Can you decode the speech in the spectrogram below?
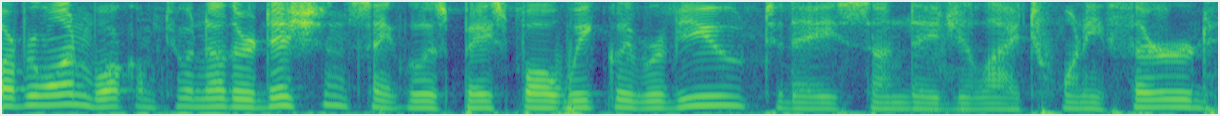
everyone. Welcome to another edition St. Louis Baseball Weekly Review. Today's Sunday, July 23rd.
